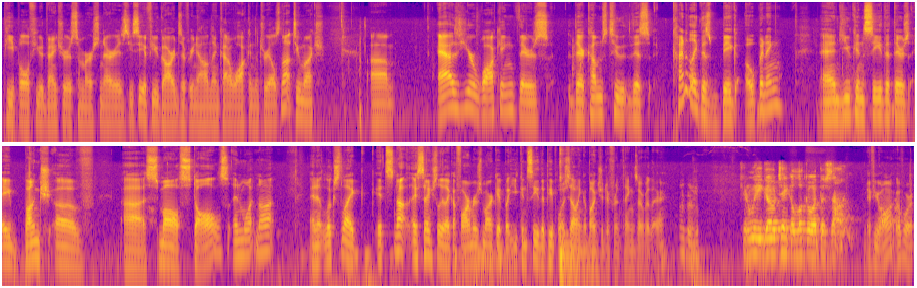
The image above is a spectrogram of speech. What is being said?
people, a few adventurers, some mercenaries. You see a few guards every now and then kind of walking the trails. Not too much. Um, as you're walking, there's there comes to this kind of like this big opening, and you can see that there's a bunch of uh, small stalls and whatnot and it looks like it's not essentially like a farmer's market, but you can see that people are selling a bunch of different things over there. Mhm. Can we go take a look at what they're selling? If you want, go for it.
